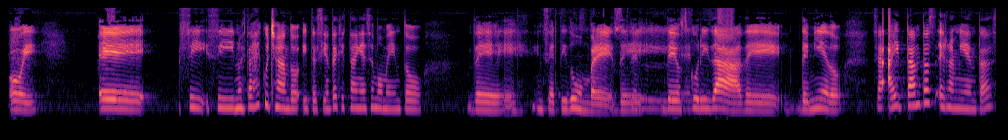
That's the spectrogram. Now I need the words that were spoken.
hoy, eh, si, si no estás escuchando y te sientes que está en ese momento de incertidumbre, de, de oscuridad, de, de miedo, sea, hay tantas herramientas,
